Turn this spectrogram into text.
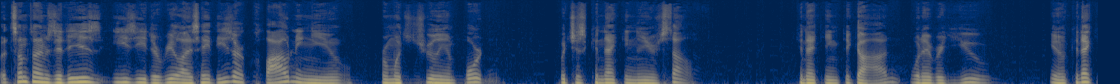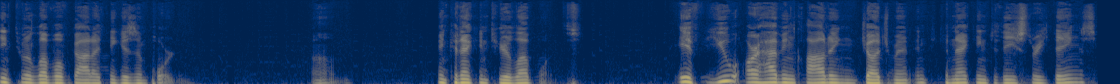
But sometimes it is easy to realize, hey, these are clouding you from what's truly important, which is connecting to yourself, connecting to God, whatever you, you know, connecting to a level of God, I think is important. Um, and connecting to your loved ones. If you are having clouding judgment and connecting to these three things,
